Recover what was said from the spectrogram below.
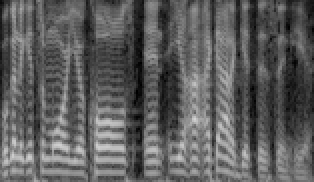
We're going to get to more of your calls, and you know, I, I got to get this in here.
